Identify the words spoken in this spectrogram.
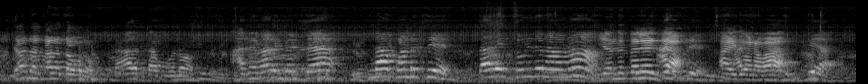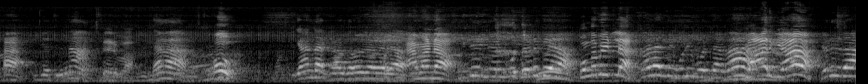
கேட்டா? ஏன்டா கால தாமதம் காலத்தாம வரும். அதனால கேட்டேன். என்ன பண்றது? தலைக்கு துணிதானே ஆகணும்? எந்த தலையத்தா இது வேணவா இப்படியா? ஆ, இங்க எடுத்துக்கினா? சரி வா ஏங்க, ஓ ஏன்டா காலத்தை ஒரு கேக்குற? ஆமாண்டா இது நீ உங்க தடுக்கையா? உங்க வீட்டுல கல்யாணி குடி போட்டாங்க யாருயா எடுக்குதா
